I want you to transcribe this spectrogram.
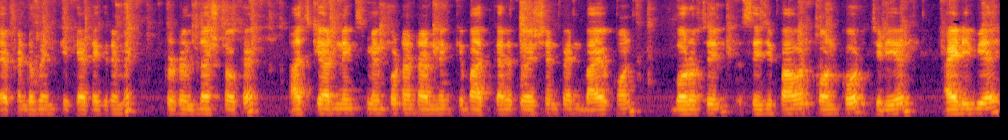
एफ़ एंड ओबेन की कैटेगरी में। टोटल दस स्टॉक है। आज के अर्निंग्स में इंपॉर्टेंट अर्निंग की बात करें तो Asian paint Biocon Borosil CG power Concor GDL IDBI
